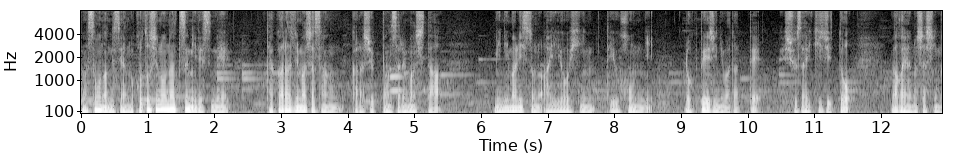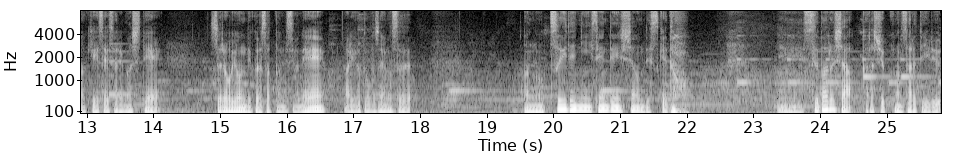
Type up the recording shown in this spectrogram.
まあ、そうなんですよ。あの今年の夏にですね宝島社さんから出版されました「ミニマリストの愛用品」っていう本に6ページにわたって取材記事と我が家の写真が掲載されましてそれを読んでくださったんですよね。ありがとうございます。あのついでに宣伝しちゃうんですけど、えー、スバル社から出版されている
